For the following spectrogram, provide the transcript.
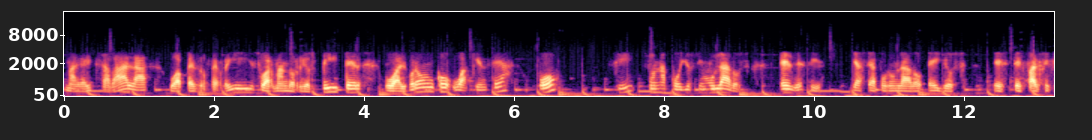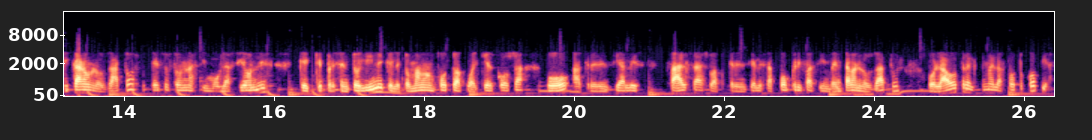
Margarita Zavala o a Pedro Ferriz o a Armando Ríos Peter o al Bronco o a quien sea o si son apoyos simulados es decir ya sea por un lado ellos este, falsificaron los datos, esas son las simulaciones que, que presentó el INE, que le tomaban foto a cualquier cosa o a credenciales falsas o a credenciales apócrifas inventaban los datos, o la otra, el tema de las fotocopias.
